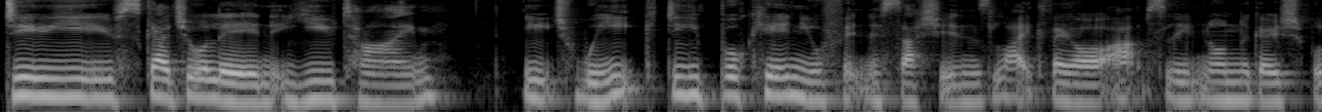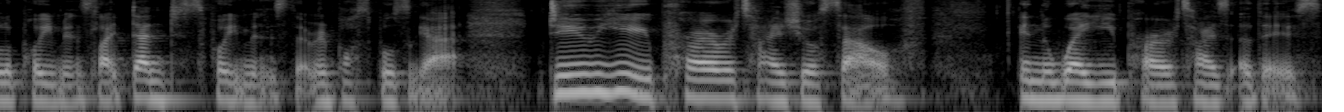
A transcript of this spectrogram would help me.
Do you schedule in you time? each week? Do you book in your fitness sessions like they are absolute non negotiable appointments, like dentist appointments that are impossible to get? Do you prioritize yourself? In the way you prioritize others.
